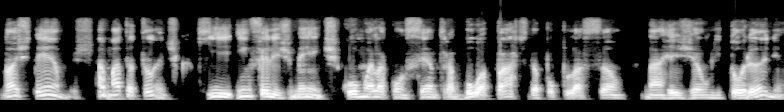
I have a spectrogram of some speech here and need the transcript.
Nós temos a Mata Atlântica, que, infelizmente, como ela concentra boa parte da população na região litorânea,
